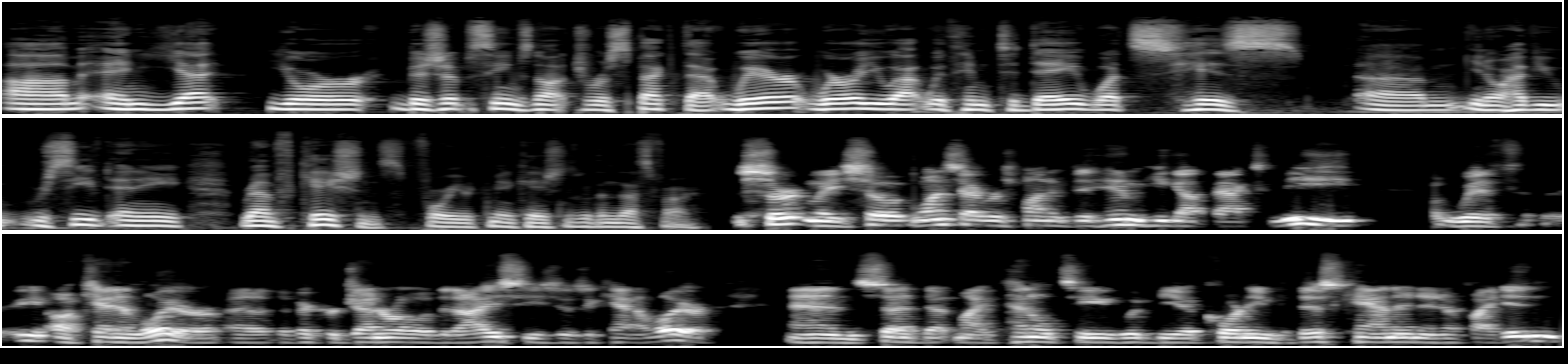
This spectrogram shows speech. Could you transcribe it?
Um, and yet, your bishop seems not to respect that. Where where are you at with him today? What's his um, you know, have you received any ramifications for your communications with him thus far? Certainly. So once I responded to him, he got back to me with a canon lawyer, uh, the vicar general of the diocese, who's a canon lawyer, and said that my penalty would be according to this canon, and if I didn't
